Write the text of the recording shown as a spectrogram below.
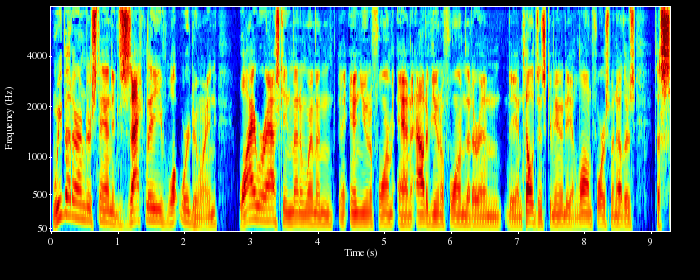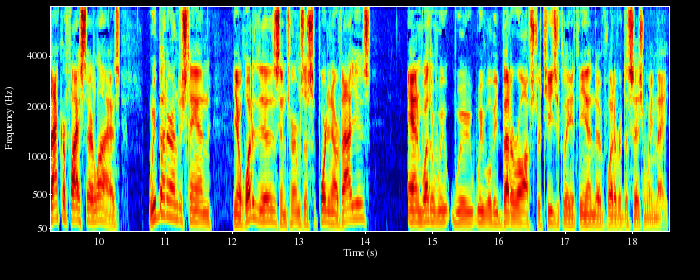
we better understand exactly what we're doing, why we're asking men and women in uniform and out of uniform that are in the intelligence community and law enforcement and others to sacrifice their lives we better understand, you know, what it is in terms of supporting our values and whether we, we, we will be better off strategically at the end of whatever decision we make.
